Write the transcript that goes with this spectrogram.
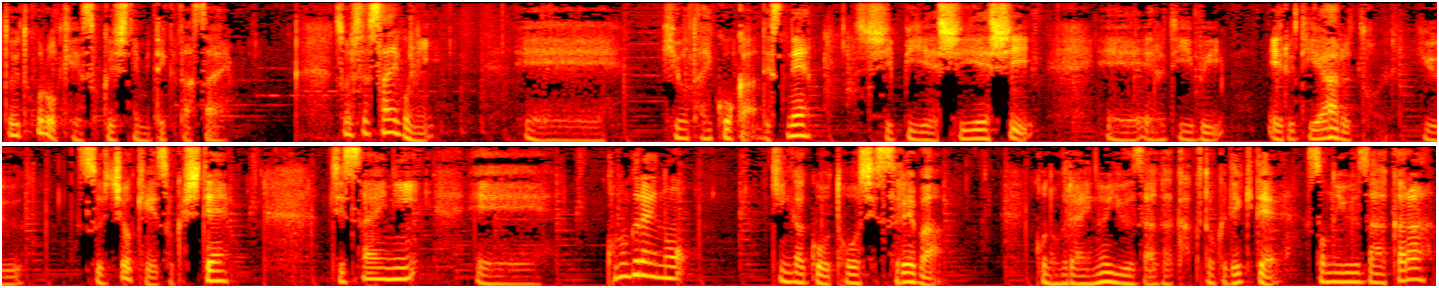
というところを計測してみてください。そして最後に、えー、費用対効果ですね。CPA、CAC、えー、LTV、LTR という数値を計測して、実際に、えー、このぐらいの金額を投資すれば、このぐらいのユーザーが獲得できて、そのユーザーから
